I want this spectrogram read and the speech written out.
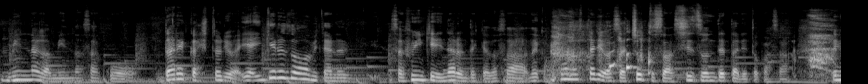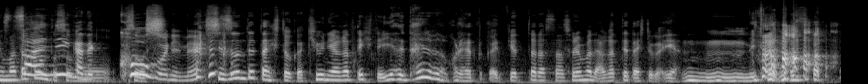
みんながみんなさこう誰か一人は「いやいけるぞ!」みたいなさ雰囲気になるんだけどさなんか他の 2人はさちょっとさ沈んでたりとかさでまた今度その、ね、交互にね。沈んでた人が急に上がってきて「いや大丈夫だこれ」とか言ったらさそれまで上がってた人が「いやうんうんうん」みたいなさ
